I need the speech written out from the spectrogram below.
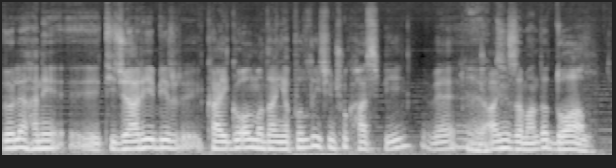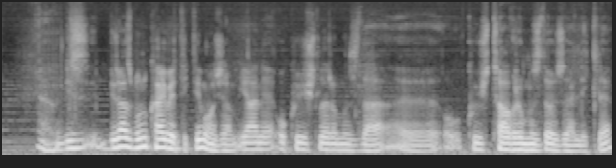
böyle hani e, ticari bir kaygı olmadan yapıldığı için çok hasbi ve e, evet. aynı zamanda doğal. Evet. Biz biraz bunu kaybettik değil mi hocam? Yani okuyuşlarımızda, e, okuyuş tavrımızda özellikle.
